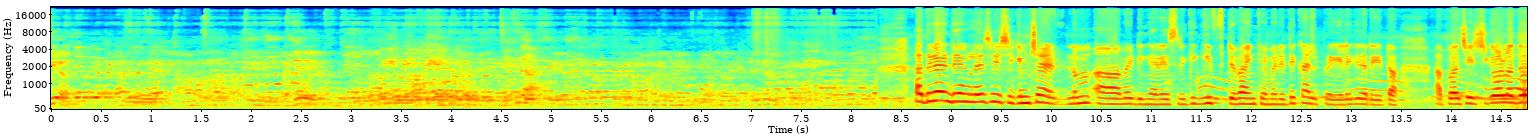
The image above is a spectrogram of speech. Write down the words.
Yeah. അത് കഴിഞ്ഞ് ഞങ്ങൾ ചേച്ചിക്കും ചേട്ടനും വെഡിങ് ആനിവേഴ്സറിക്ക് ഗിഫ്റ്റ് വാങ്ങിക്കാൻ വേണ്ടിയിട്ട് കൽപ്പകയിൽ കയറി കേട്ടോ അപ്പോൾ ചേച്ചിക്കുള്ളത്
